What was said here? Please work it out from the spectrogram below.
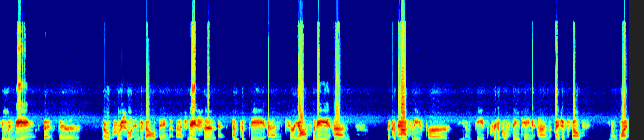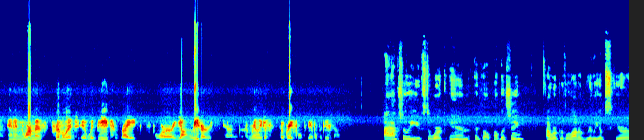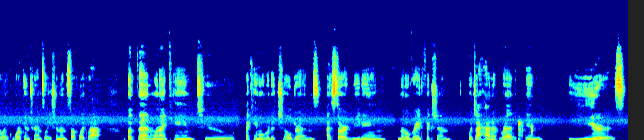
human beings. That they're so crucial in developing imagination and empathy and curiosity and the capacity for you know deep critical thinking and I just felt you know what an enormous privilege it would be to write for young readers and I'm really just so grateful to be able to do so. I actually used to work in adult publishing. I worked with a lot of really obscure like work in translation and stuff like that. But then when I came to I came over to children's, I started reading middle grade fiction, which I hadn't read in years.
